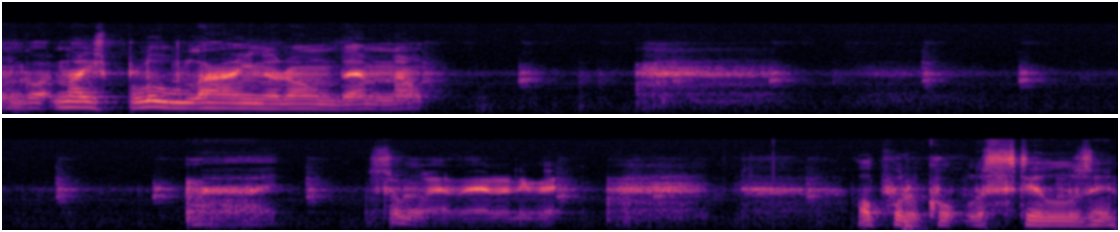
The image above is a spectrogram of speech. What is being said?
I've got a nice blue line around them now. Right, somewhere. I'll put a couple of stills in.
